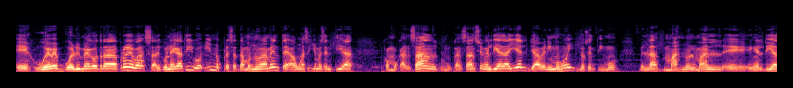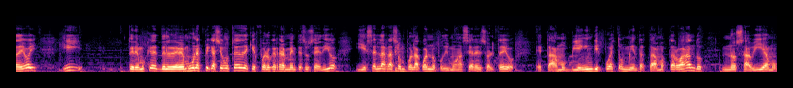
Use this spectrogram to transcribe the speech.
Eh, jueves vuelvo y me hago otra prueba, salgo negativo y nos presentamos nuevamente. Aún así yo me sentía como cansado, con cansancio en el día de ayer, ya venimos hoy, nos sentimos ¿verdad? más normal eh, en el día de hoy y tenemos que le debemos una explicación a ustedes de qué fue lo que realmente sucedió y esa es la razón por la cual no pudimos hacer el sorteo. Estábamos bien indispuestos mientras estábamos trabajando, no sabíamos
